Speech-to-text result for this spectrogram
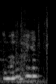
Puro.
